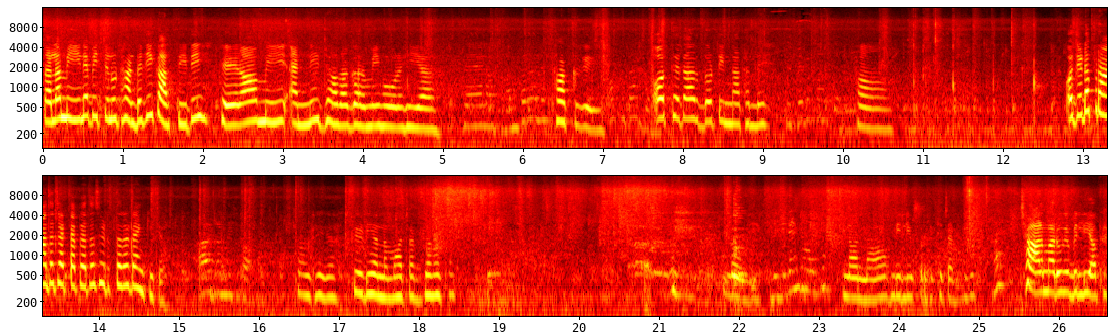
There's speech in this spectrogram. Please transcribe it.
ਪਹਿਲਾਂ ਮੀਂਹ ਨੇ ਵਿੱਚ ਨੂੰ ਠੰਡ ਜੀ ਕਰਤੀ ਤੀ ਫੇਰ ਆ ਮੀਂਹ ਇੰਨੀ ਜ਼ਿਆਦਾ ਗਰਮੀ ਹੋ ਰਹੀ ਆ। ਥੱਕ ਗਈ। ਉੱਥੇ ਧਰ ਦੋ ਟਿੰਨਾ ਥੱਲੇ। ਹਾਂ। ਉਹ ਜਿਹੜਾ ਪ੍ਰਾਂਤ ਚੱਟਾ ਪਿਆ ਤਾਂ ਸਿੱਟਤਾ ਤਾਂ ਟੈਂਕੀ 'ਚ। ਚਲ ਠੀਕ ਹੈ ਕਿਹੜੀਆਂ ਨਮਾ ਚੜ ਜਾਣਾ ਤਾਂ। ਲੋ ਜੀ। ਨਾ ਨਾ, ਬਿੱਲੀ ਉੱਪਰ ਕਿੱਥੇ ਚੜ ਗਈ ਛਾਲ ਮਾਰੂਗੇ ਬਿੱਲੀ ਆਪੇ।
